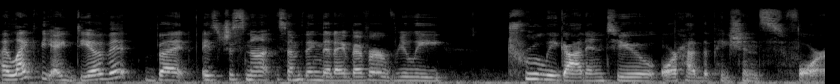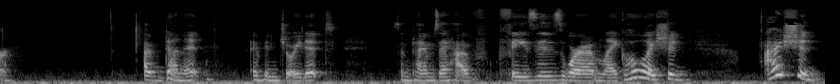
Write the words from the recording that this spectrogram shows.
I like the idea of it, but it's just not something that I've ever really truly got into or had the patience for. I've done it. I've enjoyed it. Sometimes I have phases where I'm like, oh, I should, I should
